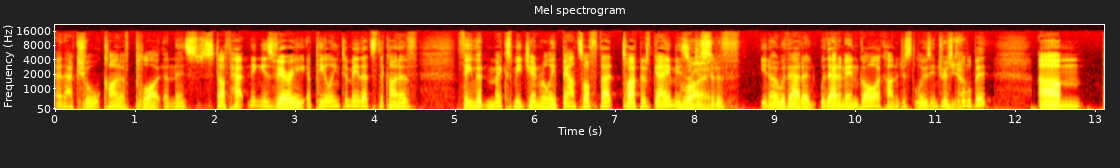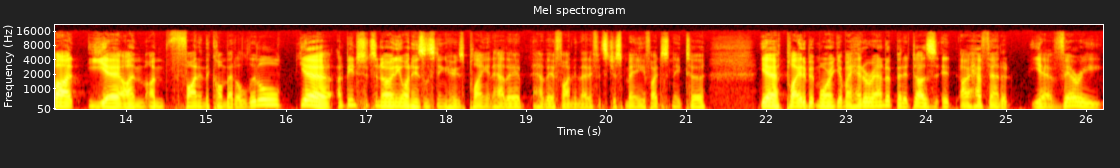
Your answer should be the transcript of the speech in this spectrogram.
an actual kind of plot and there's stuff happening is very appealing to me. That's the kind of thing that makes me generally bounce off that type of game. Is Right. just sort of you know without a without an end goal, I kind of just lose interest a little bit. Um, but yeah, I'm I'm finding the combat a little. Yeah, I'd be interested to know anyone who's listening who's playing it how they're how they're finding that. If it's just me, if I just need to, yeah, play it a bit more and get my head around it. But it does it. I have found it yeah very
